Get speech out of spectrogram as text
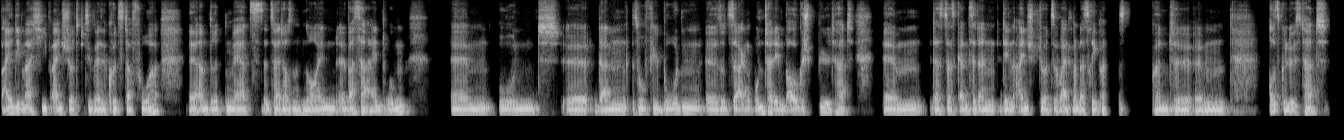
bei dem Archiveinsturz, beziehungsweise kurz davor, äh, am 3. März 2009, äh, Wasser eindrungen. Ähm, und äh, dann so viel Boden äh, sozusagen unter den Bau gespült hat, ähm, dass das Ganze dann den Einsturz, soweit man das rekonstruieren konnte, ähm, ausgelöst hat.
